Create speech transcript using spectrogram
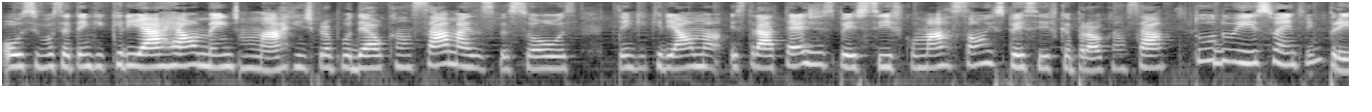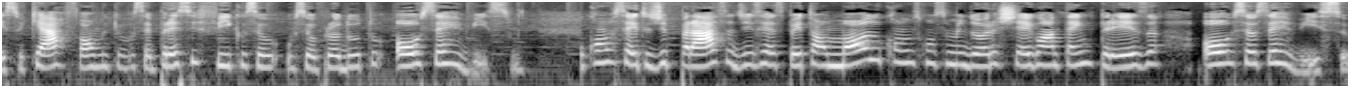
ou se você tem que criar realmente um marketing para poder alcançar mais as pessoas, tem que criar uma estratégia específica, uma ação específica para alcançar. Tudo isso entra em preço, que é a forma que você precifica o seu, o seu produto ou serviço. O conceito de praça diz respeito ao modo como os consumidores chegam até a empresa ou seu serviço.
